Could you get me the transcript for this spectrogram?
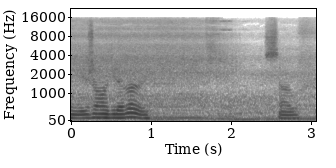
Il est déjà rendu là-bas, oui. C'est un ouf.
